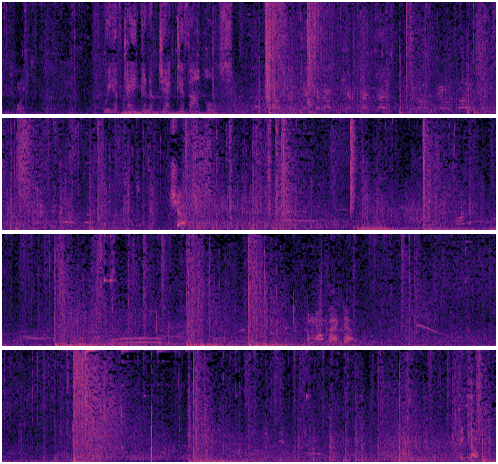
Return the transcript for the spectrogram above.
getting points. We have taken objective apples. Chuck. Come on back out. Here we go.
